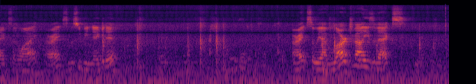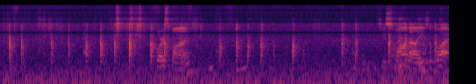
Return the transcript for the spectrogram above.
X and Y, be negative. Alright, so we have large values of X correspond to small values of Y.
